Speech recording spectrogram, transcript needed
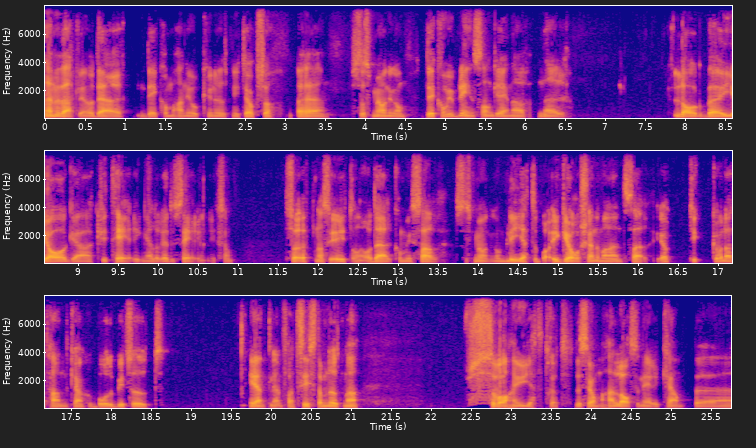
Nej men verkligen, och där, det kommer han nog kunna utnyttja också eh, så småningom. Det kommer ju bli en sån grej när, när lag börjar jaga kvittering eller reducering liksom. Så öppnas ju ytorna och där kommer ju Sarr så småningom bli jättebra. Igår kände man inte så här, jag tycker väl att han kanske borde byts ut egentligen för att sista minuterna så var han ju jättetrött. Det såg man, han la sig ner i kamp eh,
